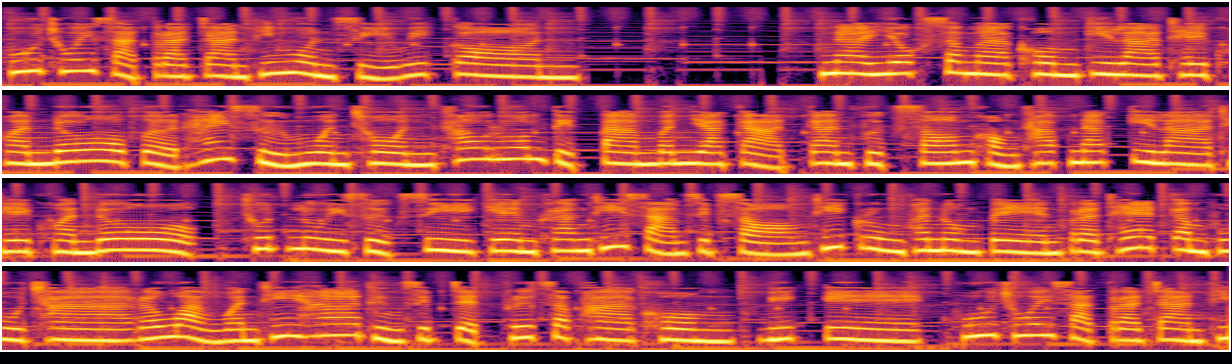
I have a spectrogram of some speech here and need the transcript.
ผู้ช่วยศาสตราจารย์พิมลศรีวิกร นายกสมาคมกีฬาเทควันโดเปิดให้สื่อมวลชนเข้าร่วมติดตามบรรยากาศการฝึกซ้อมของทัพนักกีฬาเทควันโด ชุดลุยศึกซีเกมครั้งที่ 32 ที่กรุงพนมเปญประเทศกัมพูชา ระหว่างวันที่ 5-17 พฤษภาคม บิ๊กเอ ผู้ช่วยศาสตราจารย์พิ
